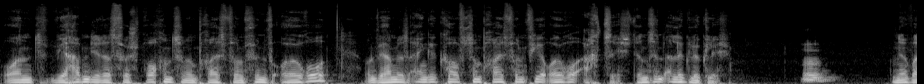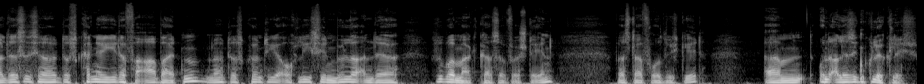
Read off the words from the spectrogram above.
und wir haben dir das versprochen zu einem Preis von 5 Euro und wir haben das eingekauft zum Preis von 4,80 Euro. Dann sind alle glücklich. Mhm. Ne, weil das ist ja, das kann ja jeder verarbeiten. Ne? Das könnte ja auch Lieschen Müller an der Supermarktkasse verstehen, was da vor sich geht. Ähm, und alle sind glücklich.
